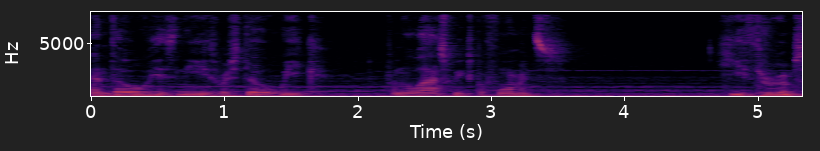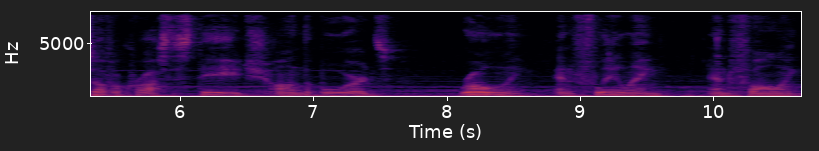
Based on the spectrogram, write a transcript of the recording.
And though his knees were still weak from the last week's performance. He threw himself across the stage on the boards, rolling and flailing and falling.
